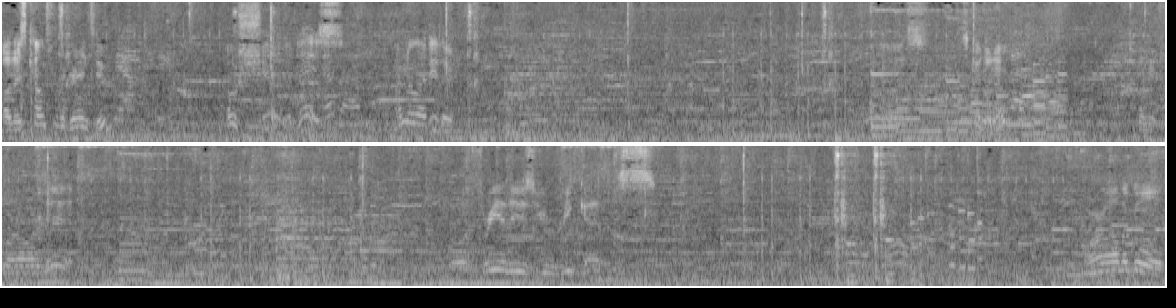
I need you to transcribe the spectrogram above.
Oh, this counts for the grand too? Oh shit, it does. I don't know that either. Oh, that's, that's good to know. Twenty-four dollar hit. Well, three of these Eurekas. Or all the gold.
